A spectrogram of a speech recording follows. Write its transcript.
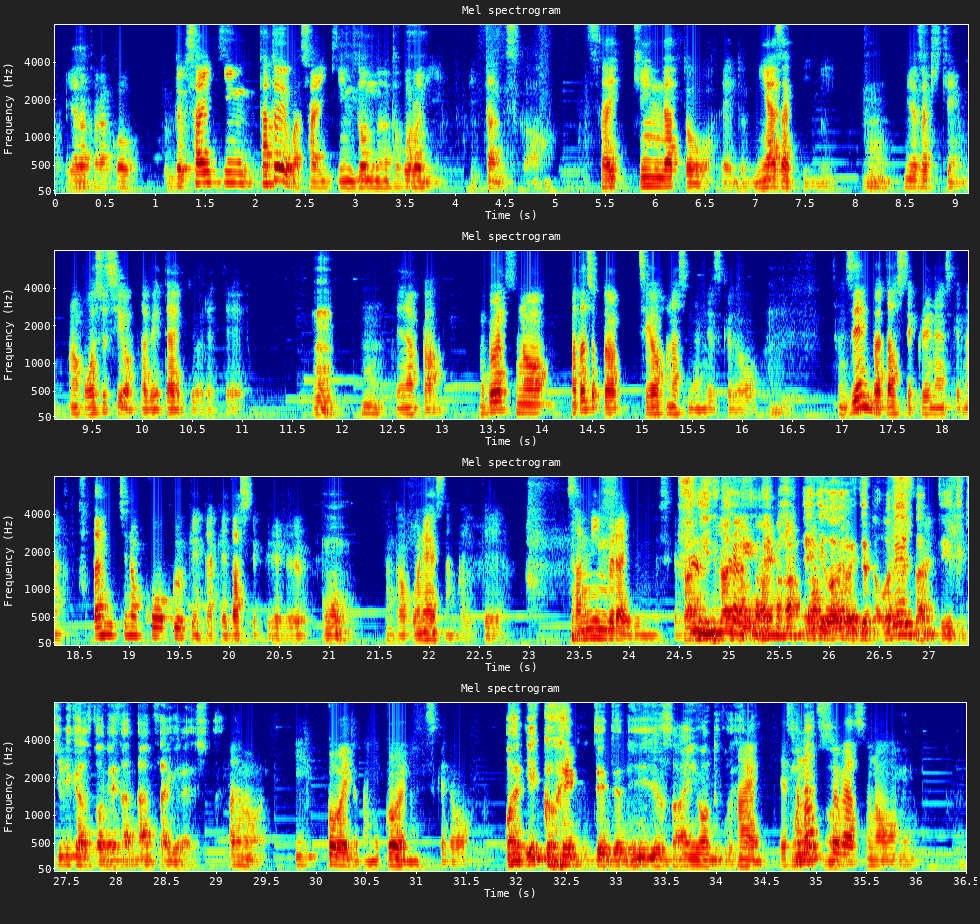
う。いやだからこうで最近例えば最近どんなところに行ったんですか？最近だと、えっ、と、宮崎に、うん。宮崎県なんかお寿司を食べたいと言われて、うんうん。で、なんか、僕がその、またちょっと違う話なんですけど、うんその全部は出してくれないんですけど、なんか片道の航空券だけ出してくれる、うんなんかお姉さんがいて、3人ぐらいいるんですけど、何人何人ええごめんごめんちょっとお姉さんっていうと君からするとお姉さん何歳ぐらいですかあ、でも、1個上とか2個上なんですけど、あれ、1個減ってて23、4ってことはい。で、その人が、その、うん。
